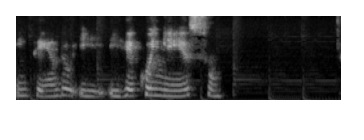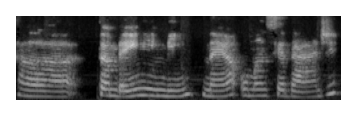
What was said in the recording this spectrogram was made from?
entendo e, e reconheço também em mim né, uma ansiedade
